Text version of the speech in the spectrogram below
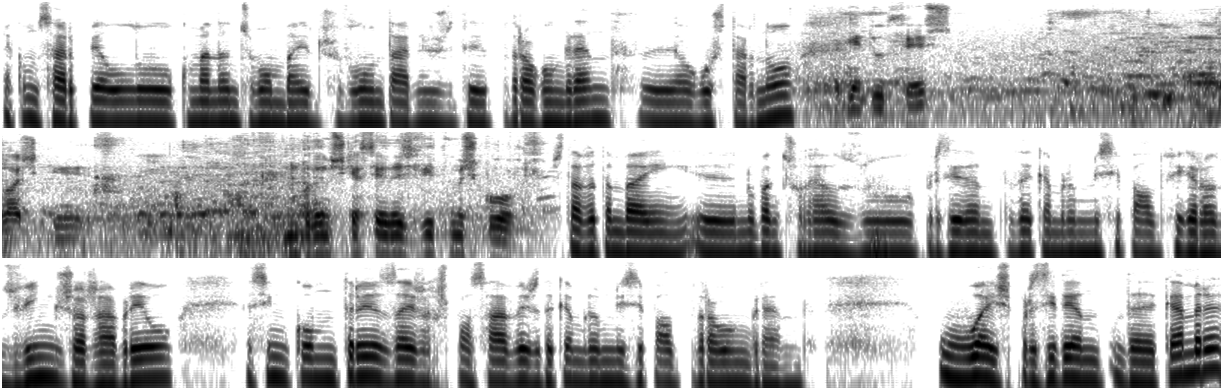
a começar pelo comandante dos bombeiros voluntários de Pedrógão Grande, Augusto Arnaud. Para quem tudo fez, é, lógico que não podemos esquecer das vítimas que houve. Estava também eh, no Banco dos Réus o presidente da Câmara Municipal de Figueiró dos Vinhos, Jorge Abreu, assim como três ex-responsáveis da Câmara Municipal de Pedrógão Grande o ex-presidente da Câmara,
